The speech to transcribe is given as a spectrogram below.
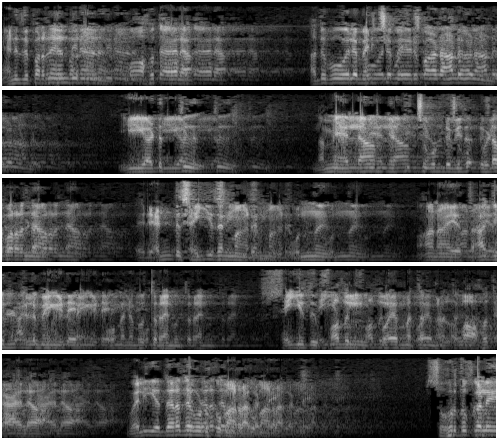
ഞാനിത് പറഞ്ഞത് എന്തിനാണ്? അല്ലാഹു തആല അതുപോലെ മരിച്ചുപോയ ഒരുപാട് ആളുകളുണ്ട്. ഈ അടുത്ത് നമ്മെ എല്ലാം ലഭിച്ചുകൊണ്ട് വിട- പറഞ്ഞ രണ്ട് സയ്യിദന്മാരന്മാർ ഒന്ന് മഹാനായ താജുൽ അൽമയുടെ ഓമനപുത്രൻ കോയമ്മത്തങ്ങൾ തആല വലിയ ദർജ കൊടുക്കുമാറാകട്ടെ. സുഹൃത്തുക്കളെ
